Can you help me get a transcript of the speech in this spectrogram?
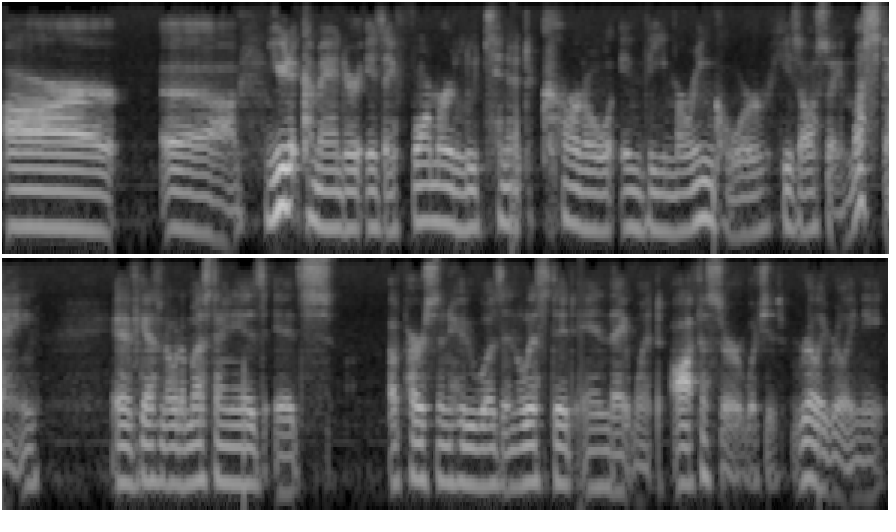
Our uh, unit commander is a former lieutenant colonel in the Marine Corps. He's also a Mustang. If you guys don't know what a Mustang is, it's a person who was enlisted and they went officer, which is really, really neat.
